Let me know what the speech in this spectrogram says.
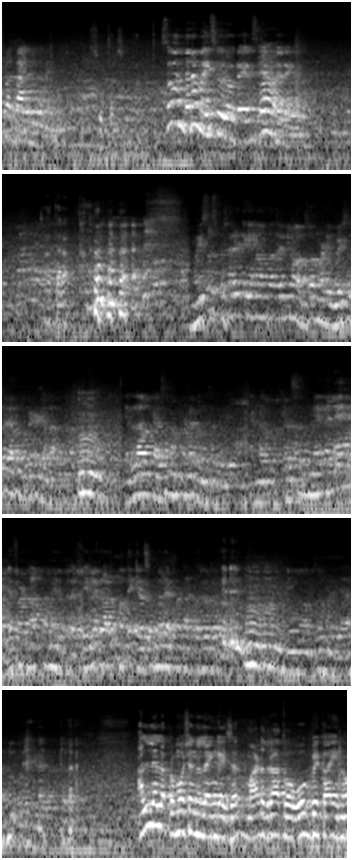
ಇವಾಗ ಬ್ಯಾಂಗ್ಳೂರಲ್ಲಿ. ಸೂಪರ್ ಸೂಪರ್. ಸೊ ಒಂಥರ ಮೈಸೂರವರೇ ಸೇರ್ತಾರೆ. ಆ ಥರ. ಮೈಸೂರು ಸ್ಪೆಷಾಲಿಟಿ ಏನು ಅಂತಂದ್ರೆ ನೀವು ಅಬ್ಸರ್ವ್ ಮಾಡಿ ಮೈಸೂರು ಯಾರು ಹ್ಞೂ ಎಲ್ಲ ಕೆಲಸ ನಂಬ್ಕೊಂಡೇ ಬಂದಿದ್ದೀವಿ ಆ್ಯಂಡ್ ಅವ್ರು ಕೆಲಸದ ಮೇಲೆ ಎಫರ್ಟ್ ಹಾಕ್ತಾನೆ ಇರ್ತಾರೆ. ಫೇಲಿಯರ್ ಆದ್ರೂ ಮತ್ತೆ ಕೆಲಸದ ಮೇಲೆ ಎಫರ್ಟ್ ಹಾಕ್ತಾರೆ ಇರ್ತಾರೆ ಹ್ಞೂ ಹ್ಞೂ ನೀವು ಅಬ್ಸರ್ವ್ ಮಾಡಿ ಯಾರು ಹೊರಗಡೆ ಅಲ್ಲೆಲ್ಲ ಪ್ರಮೋಷನ್ ಎಲ್ಲ ಹೆಂಗಾಯ್ತು ಸರ್? ಮಾಡಿದ್ರಾ ಅಥವಾ ಹೋಗ್ಬೇಕಾ ಏನು?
